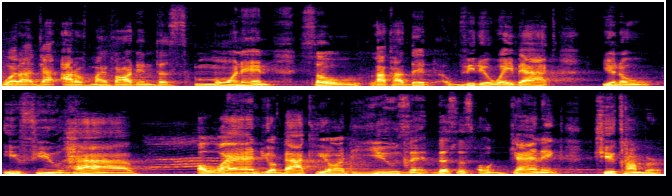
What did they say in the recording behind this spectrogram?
what i got out of my garden this morning so like i did a video way back you know if you have a land your backyard use it this is organic cucumber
